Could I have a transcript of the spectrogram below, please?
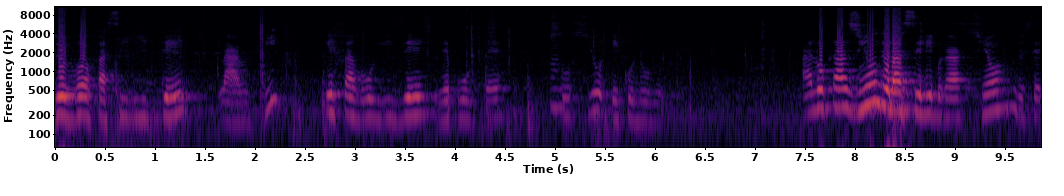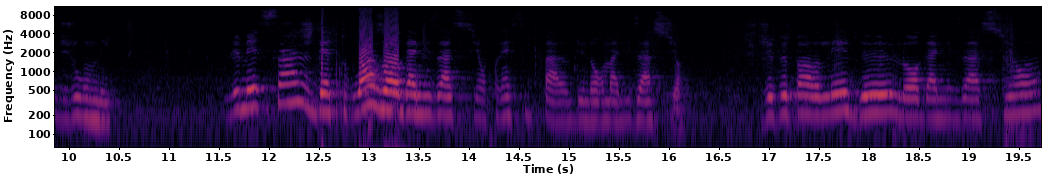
devant faciliter la vie et favoriser les progrès socio-économiques. À l'occasion de la célébration de cette journée, le message des trois organisations principales de normalisation, je veux parler de l'Organisation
